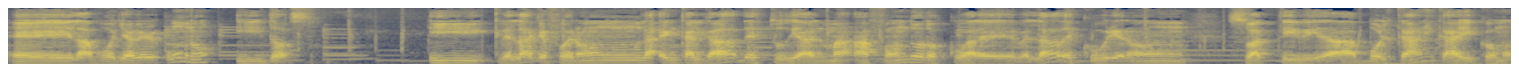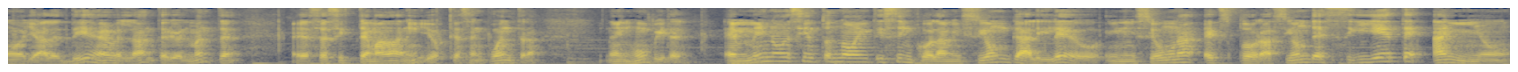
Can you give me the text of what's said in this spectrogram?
eh, la Voyager 1 y 2. Y ¿verdad? que fueron las encargadas de estudiar más a fondo, los cuales ¿verdad? descubrieron su actividad volcánica y como ya les dije ¿verdad? anteriormente, ese sistema de anillos que se encuentra en Júpiter. En 1995 la misión Galileo inició una exploración de 7 años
